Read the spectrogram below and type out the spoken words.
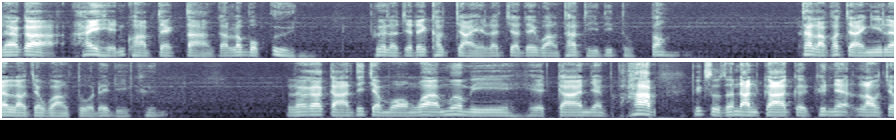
แล้วก็ให้เห็นความแตกต่างกับระบบอื่น เพื่อเราจะได้เข้าใจและจะได้วางท่าทีที่ถูกต้อง ถ้าเราเข้าใจงี้แล้วเราจะวางตัวได้ดีขึ้น แล้วก็การที่จะมองว่าเมื่อมีเหตุการณ์อย่างภาพภิกษุสันดานกาเกิดขึ้นเนี่ยเราจะ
